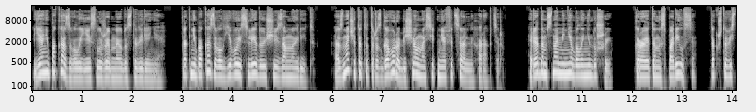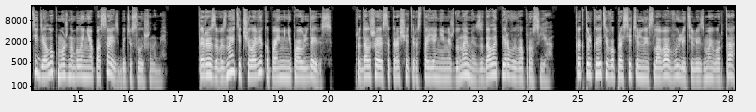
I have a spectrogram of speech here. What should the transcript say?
Я не показывала ей служебное удостоверение, как не показывал его и следующий за мной Рид. А значит, этот разговор обещал носить неофициальный характер. Рядом с нами не было ни души. Краэтон испарился, так что вести диалог можно было не опасаясь быть услышанными. «Тереза, вы знаете человека по имени Пауль Дэвис?» Продолжая сокращать расстояние между нами, задала первый вопрос я. Как только эти вопросительные слова вылетели из моего рта,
